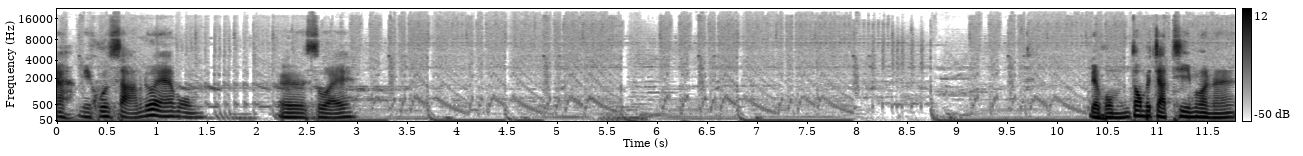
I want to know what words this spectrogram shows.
อะมีคูณ 3 ด้วยครับผม เออ สวย เดี๋ยวผมต้องไปจัดทีมก่อนนะ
